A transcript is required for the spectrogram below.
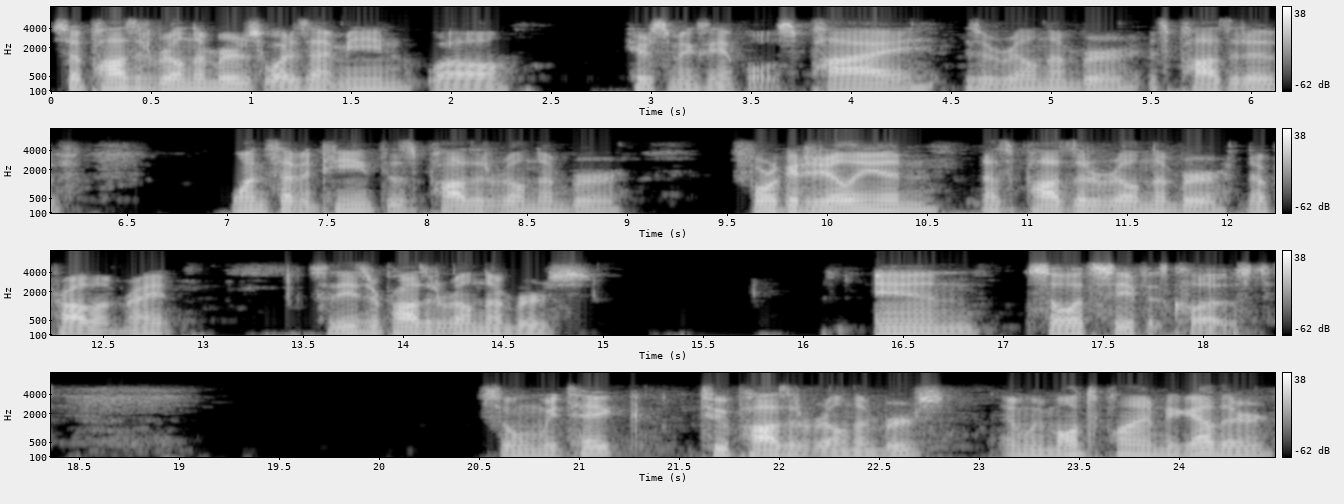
So positive real numbers, what does that mean? Well, here's some examples. Pi is a real number, it's positive. 1 17th is a positive real number. 4 gajillion, that's a positive real number, no problem, right? So these are positive real numbers. And so let's see if it's closed. So when we take two positive real numbers and we multiply them together,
